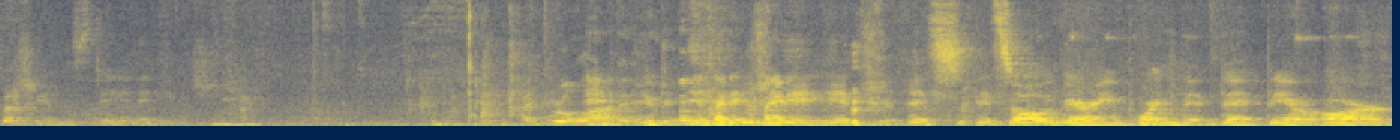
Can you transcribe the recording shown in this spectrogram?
especially in this day and age? I threw a lot at you. But it, but it, it's, it's, it's all very important that, that there are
